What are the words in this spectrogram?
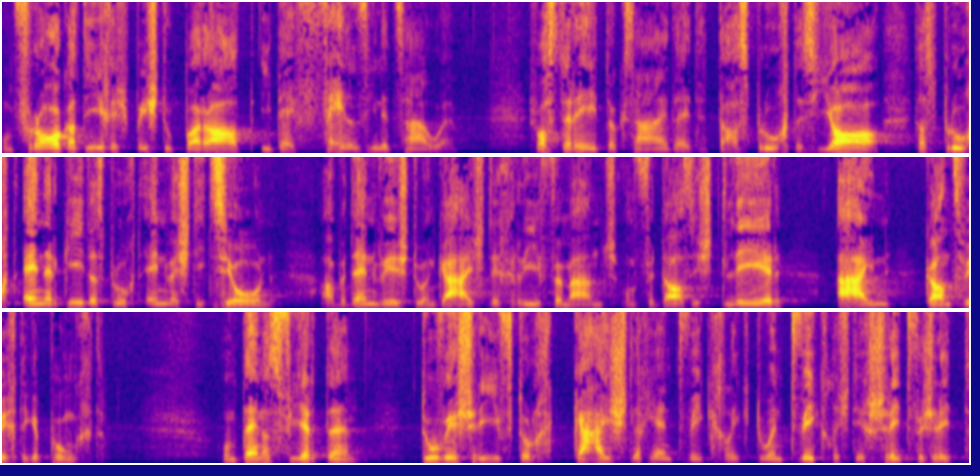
Und die Frage an dich ist, bist du parat, in den Fels hineinzuhauen? Was der Reto gesagt hat, das braucht ein Ja, das braucht Energie, das braucht Investition. Aber dann wirst du ein geistlich reifer Mensch. Und für das ist die Lehre ein ganz wichtiger Punkt. Und dann das vierte, du wirst reif durch geistliche Entwicklung. Du entwickelst dich Schritt für Schritt.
